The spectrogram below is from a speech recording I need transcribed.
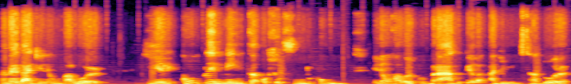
Na verdade, ele é um valor que ele complementa o seu fundo comum. Ele é um valor cobrado pela administradora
